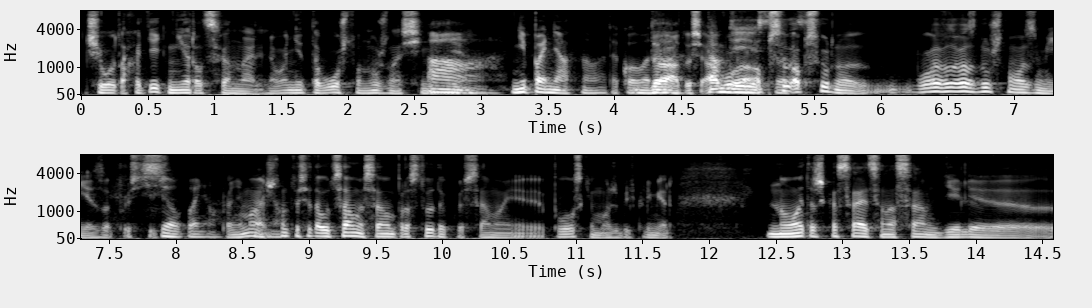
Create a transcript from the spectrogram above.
Чего-то хотеть нерационального, не того, что нужно семье. А, непонятного такого, да, да? то есть Там, аб- где абсу- есть... абсурдно воз- воздушного змея запустить. Все, понял. Понимаешь? понял. Ну, то есть это вот самый-самый простой такой, самый плоский, может быть, пример. Но это же касается на самом деле э,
